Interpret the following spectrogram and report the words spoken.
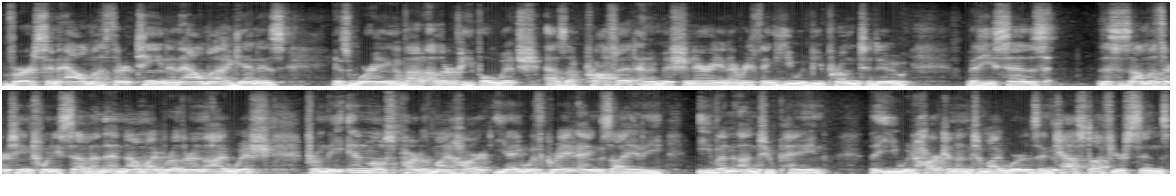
verse in Alma 13 and Alma again is is worrying about other people which as a prophet and a missionary and everything he would be prone to do. But he says this is Alma 13, 27. And now, my brethren, I wish from the inmost part of my heart, yea, with great anxiety, even unto pain, that ye would hearken unto my words and cast off your sins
